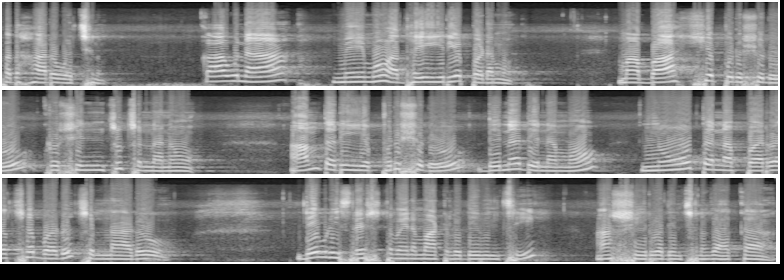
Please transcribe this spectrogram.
పదహారవ వచనం. కావున మేము అధైర్యపడము. మా బాహ్య పురుషుడు కృషించుచున్నను. ఆంతరీయ పురుషుడు దినదినము నూతన పరచబడుచున్నాడు దేవుడి శ్రేష్టమైన మాటలు దీవించి ఆశీర్వదించునుగాక.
